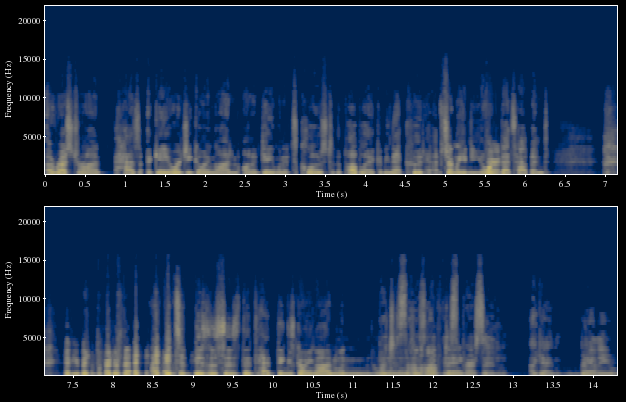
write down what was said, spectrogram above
a restaurant has a gay orgy going on on a day when it's closed to the public. I mean, that could have. Certainly in New York, that's happened. Have you been a part of that? I've been to businesses that had things going on when, when it it was an like off this day. person again, barely,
